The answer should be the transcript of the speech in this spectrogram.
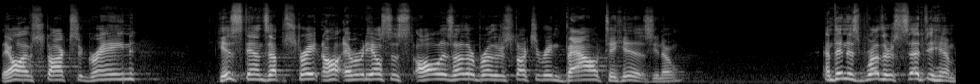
They all have stalks of grain. His stands up straight, and all, everybody else's, all his other brothers' stalks of grain bow to his, you know. And then his brothers said to him,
